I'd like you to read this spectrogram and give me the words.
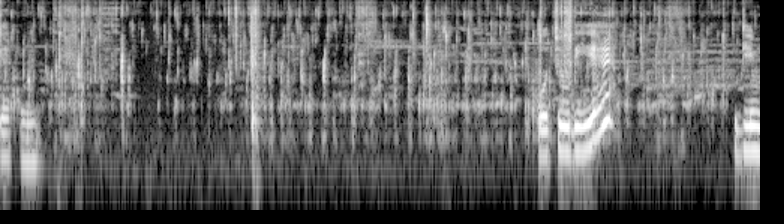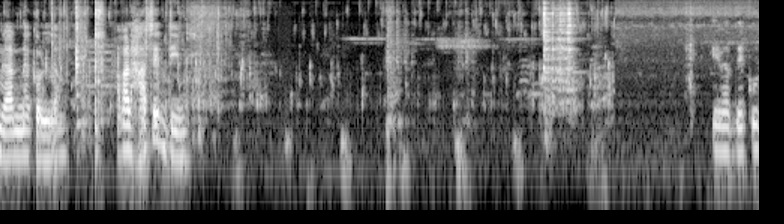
দেখুন। কচু দিয়ে ডিম রান্না করলাম। আবার হাঁসের ডিম। এবার দেখুন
